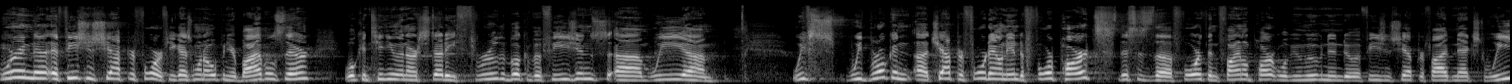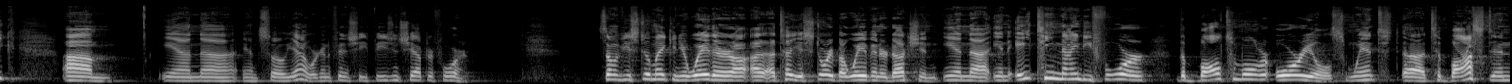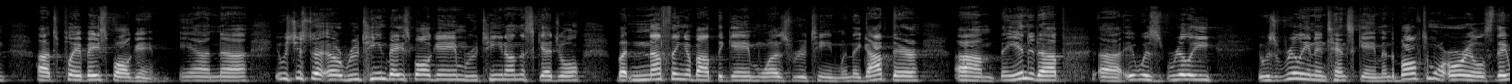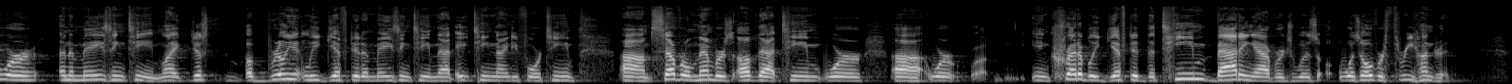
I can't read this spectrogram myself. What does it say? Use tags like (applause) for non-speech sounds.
We're in uh, Ephesians chapter 4. If you guys want to open your Bibles there, we'll continue in our study through the book of Ephesians. Um, we, um, we've, we've broken uh, chapter 4 down into four parts. This is the fourth and final part. We'll be moving into Ephesians chapter 5 next week. Um, and, uh, and so, yeah, we're going to finish Ephesians chapter 4. Some of you still making your way there. I'll, I'll tell you a story by way of introduction. In, uh, in 1894, the Baltimore Orioles went uh, to Boston uh, to play a baseball game. And uh, it was just a, a, routine baseball game, routine on the schedule, but nothing about the game was routine. When they got there, um, they ended up, uh, it was really. It was really an intense game. And the Baltimore Orioles, they were an amazing team, like just a brilliantly gifted, amazing team, that 1894 team. Um, several members of that team were, uh, were incredibly gifted. The team batting average was, was over 300.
